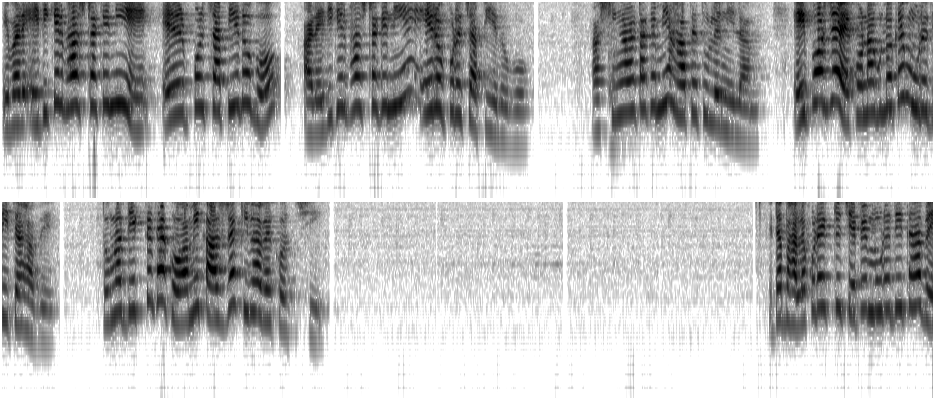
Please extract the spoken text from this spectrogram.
এবার এদিকের ভাঁজটাকে নিয়ে এর উপর চাপিয়ে দেবো, আর এদিকের ভাঁজটাকে নিয়ে এর ওপরে চাপিয়ে দেবো। আর সিঙ্গারাটাকে আমি হাতে তুলে নিলাম। এই পর্যায়ে কোনাগুলোকে মুড়ে দিতে হবে। তোমরা দেখতে থাকো আমি কাজটা কীভাবে করছি। এটা ভালো করে একটু চেপে মুড়ে দিতে হবে,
